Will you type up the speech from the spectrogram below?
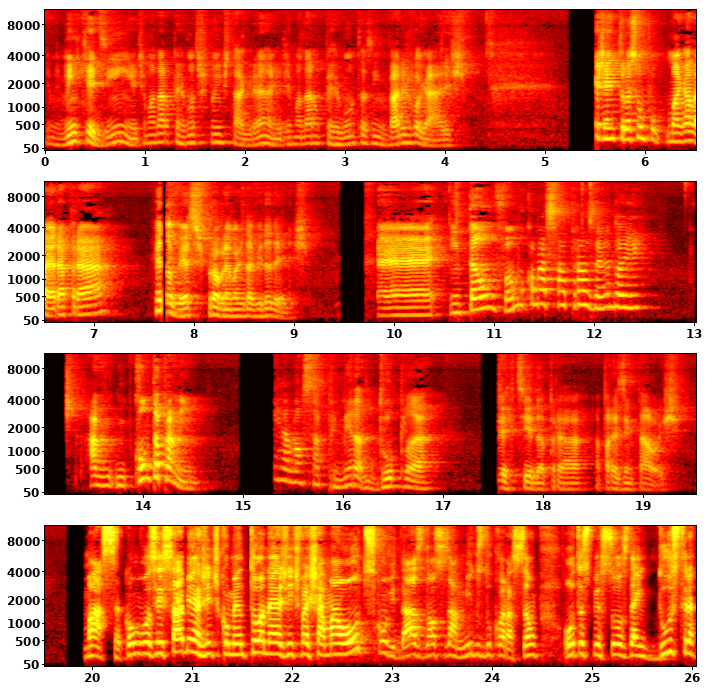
LinkedIn, eles mandaram perguntas no Instagram, eles mandaram perguntas em vários lugares. E a gente trouxe um, uma galera para resolver esses problemas da vida deles. É, então vamos começar trazendo aí. A, conta pra mim. Quem é a nossa primeira dupla divertida para apresentar hoje? Massa, como vocês sabem, a gente comentou, né? A gente vai chamar outros convidados, nossos amigos do coração, outras pessoas da indústria,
